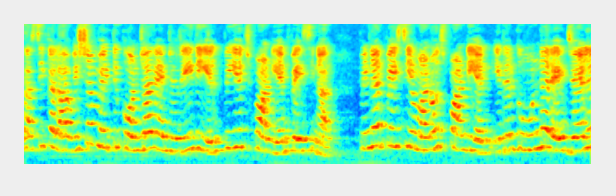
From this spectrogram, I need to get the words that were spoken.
சசிகலா விஷம் வைத்து கொன்றார் என்ற ரீதியில் பி ஹெச் பாண்டியன் பேசினார். பின்னர் பேசிய மனோஜ் பாண்டியன் இதற்கு முன்னரே ஜெயலலிதா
